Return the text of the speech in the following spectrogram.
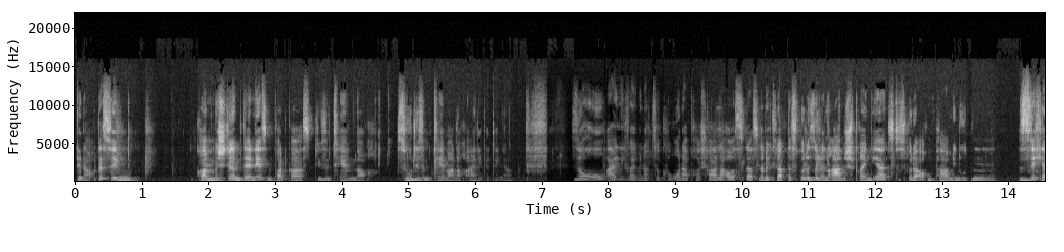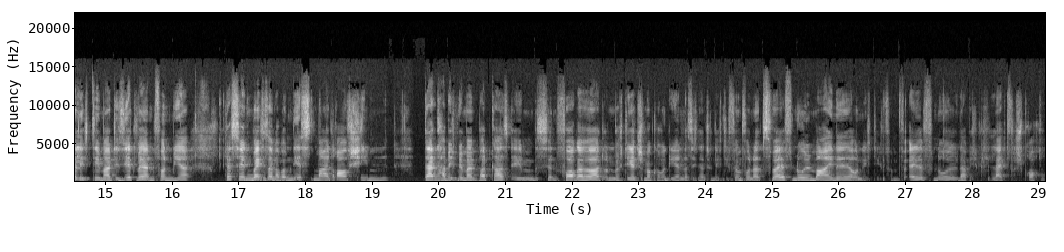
genau, deswegen kommen bestimmt in den nächsten Podcast diese Themen noch, zu diesem Thema noch einige Dinge. So, eigentlich wollte ich mir noch zur Corona-Pauschale auslassen, aber ich glaube, das würde so den Rahmen sprengen jetzt. Das würde auch ein paar Minuten sicherlich thematisiert werden von mir. Deswegen werde ich das einfach beim nächsten Mal draufschieben. Dann habe ich mir meinen Podcast eben ein bisschen vorgehört und möchte jetzt schon mal korrigieren, dass ich natürlich die 512.0 meine und nicht die 511.0. Da habe ich mich leicht versprochen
